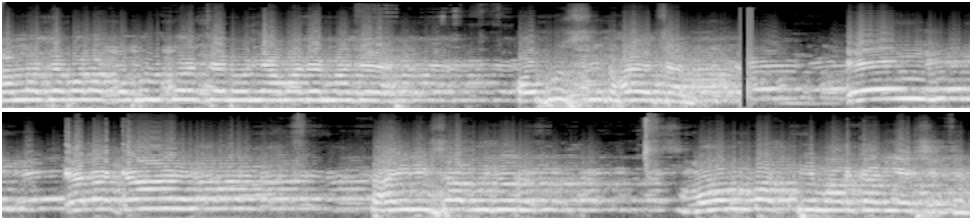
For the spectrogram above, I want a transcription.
আল্লাহ যে বলা কবুল করেছেন উনি আমাদের মাঝে উপস্থিত হয়েছেন। এই এলাকায় তাইরিসা বুজুর মোমবাতি মার্কা নিয়ে এসেছেন।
